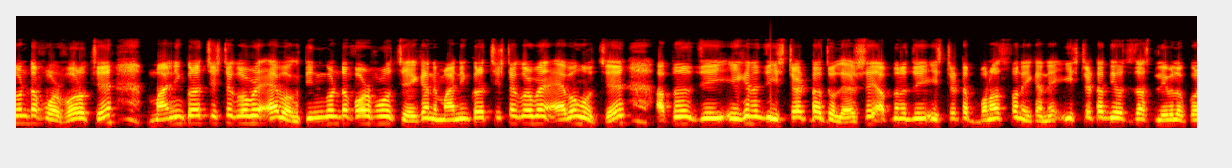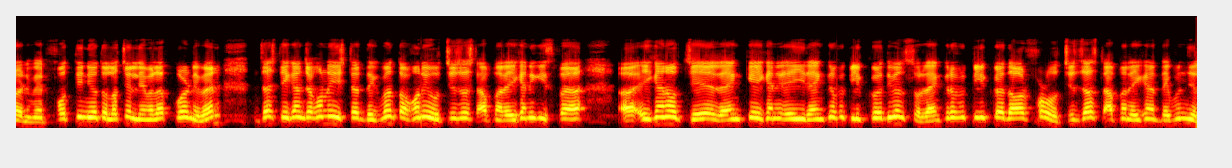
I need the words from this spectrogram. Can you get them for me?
ঘণ্টা পর পর হচ্ছে মাইনিং করার চেষ্টা করবেন এবং তিন ঘণ্টা পর পর হচ্ছে এখানে মাইনিং করার চেষ্টা করবেন এবং হচ্ছে আপনার যে এখানে যে স্টারটা চলে আসে, আপনারা যে স্টারটা বোনাস পান এখানে স্টারটা দিয়ে হচ্ছে জাস্ট লেভেল আপ করে নেবেন। প্রতিনিয়ত হচ্ছে লেভেল আপ করে নেবেন। জাস্ট এখানে যখনই স্টার দেখবেন, তখনই হচ্ছে জাস্ট আপনারা এখানে কি এখানে হচ্ছে র্যাঙ্কে এখানে এই র্যাঙ্কের উপর ক্লিক করে দিবেন। সো র্যাঙ্কের উপর ক্লিক করে দেওয়ার পর হচ্ছে জাস্ট আপনারা এখানে দেখবেন যে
